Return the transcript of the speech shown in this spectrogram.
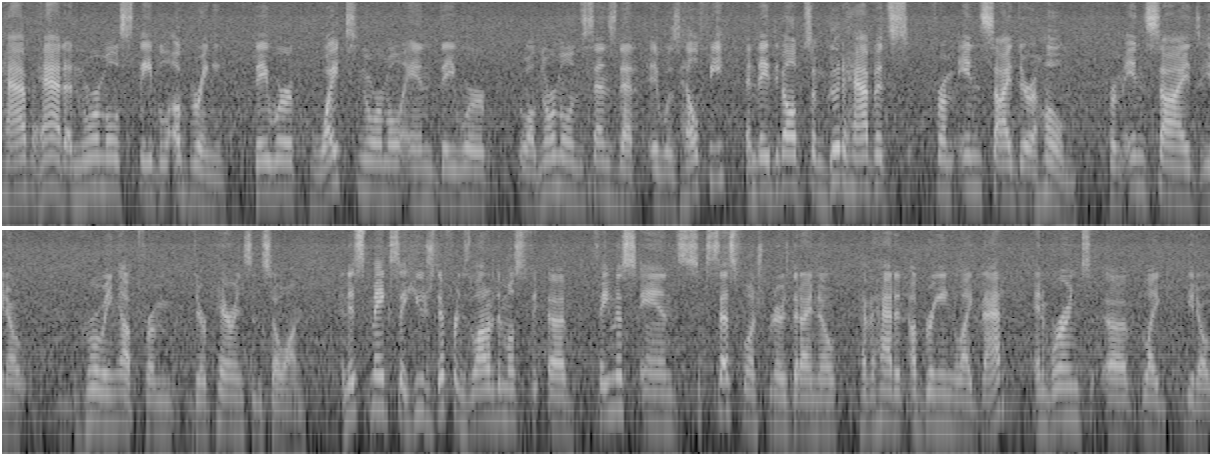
have had a normal, stable upbringing. They were quite normal and they were, well, normal in the sense that it was healthy and they developed some good habits from inside their home, from inside, you know, growing up, from their parents and so on. And this makes a huge difference. A lot of the most uh, famous and successful entrepreneurs that I know have had an upbringing like that and weren't uh, like, you know,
